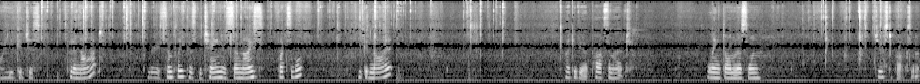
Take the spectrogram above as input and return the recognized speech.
Or you could just put a knot very simply because the chain is so nice, flexible. You could knot it. I'll give you approximate length on this one. Just approximate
